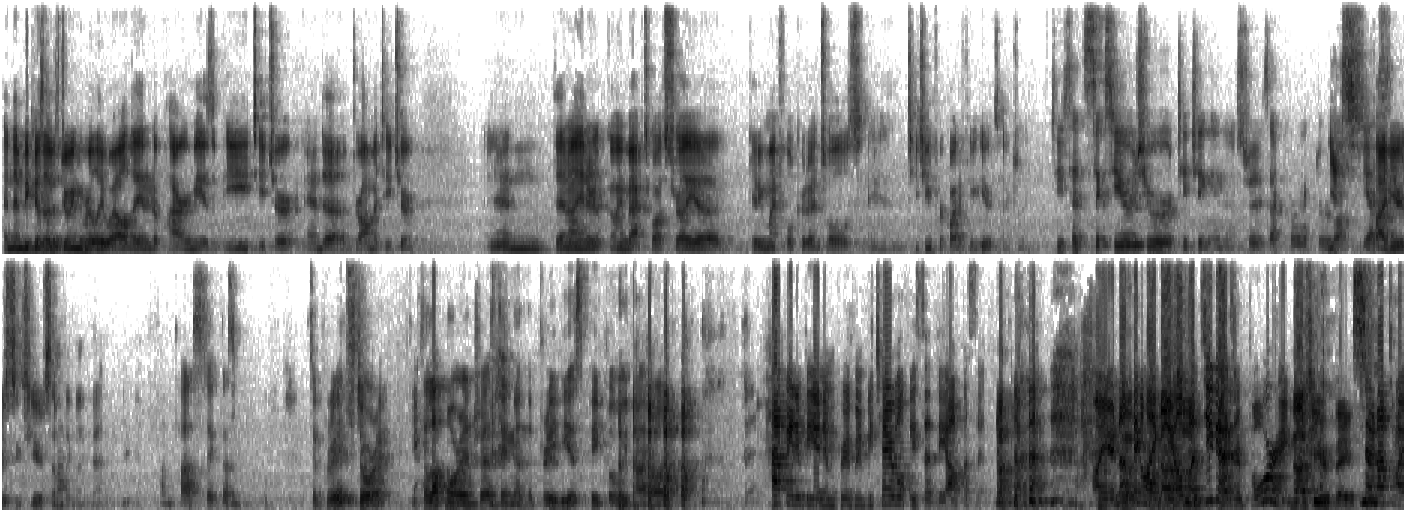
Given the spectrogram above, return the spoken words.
And then because I was doing really well, they ended up hiring me as a PE teacher and a drama teacher. And then I ended up going back to Australia, getting my full credentials, and teaching for quite a few years, actually. So you said six years you were teaching in Australia. Is that correct? Or Yes, what? five years, six years, something like that. Fantastic. That's it's a great story. It's a lot more interesting than the previous people we've had on. Happy to be an improvement. It'd be terrible if you said the opposite. oh, you're nothing No, like not the old you. ones. You guys are boring. Not to your face. no, not to my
